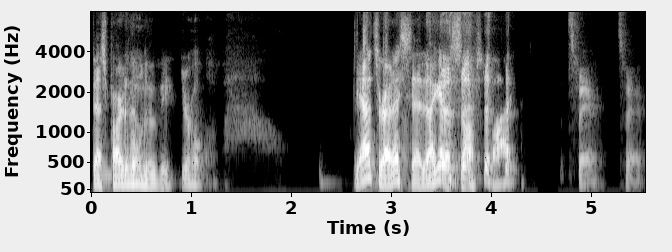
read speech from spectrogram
Best part of the movie. Your whole Yeah, that's right. I said it. I got a soft spot. It's fair. It's fair.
